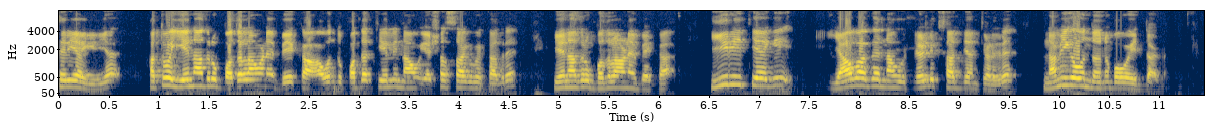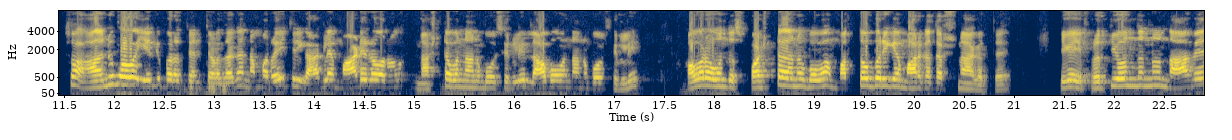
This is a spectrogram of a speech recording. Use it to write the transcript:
ಸರಿಯಾಗಿದೆಯಾ? ಅಥವಾ ಏನಾದ್ರೂ ಬದಲಾವಣೆ ಬೇಕಾ? ಆ ಒಂದು ಪದ್ಧತಿಯಲ್ಲಿ ನಾವು ಯಶಸ್ಸಾಗಬೇಕಾದ್ರೆ ಏನಾದ್ರೂ ಬದಲಾವಣೆ ಬೇಕಾ? ಈ ರೀತಿಯಾಗಿ ಯಾವಾಗ ನಾವು ಹೇಳಲಿಕ್ಕೆ ಸಾಧ್ಯ ಅಂತ ಹೇಳಿದ್ರೆ, ನಮಗೆ ಒಂದು ಅನುಭವ ಇದ್ದಾಗ. ಸೊ ಆ ಅನುಭವ ಎಲ್ಲಿ ಬರುತ್ತೆ ಅಂತ ಹೇಳಿದಾಗ ನಮ್ಮ ರೈತರಿಗೆ ಆಗ್ಲೇ ಮಾಡಿರೋರು ನಷ್ಟವನ್ನ ಅನುಭವಿಸಿರ್ಲಿ, ಲಾಭವನ್ನ ಅನುಭವಿಸಿರ್ಲಿ, ಅವರ ಒಂದು ಸ್ಪಷ್ಟ ಅನುಭವ ಮತ್ತೊಬ್ಬರಿಗೆ ಮಾರ್ಗದರ್ಶನ ಆಗುತ್ತೆ. ಈಗ ಪ್ರತಿಯೊಂದನ್ನು ನಾವೇ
